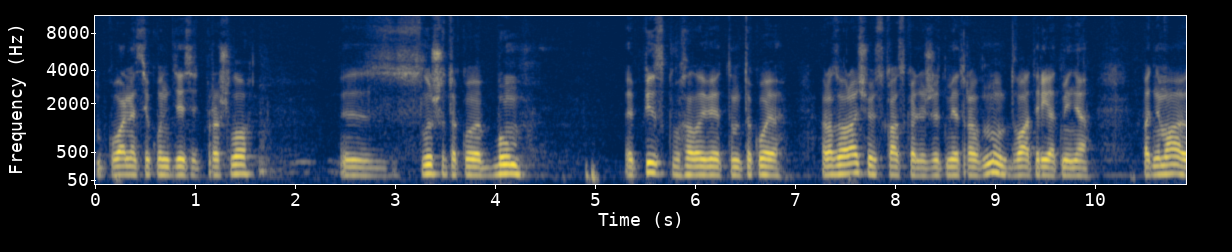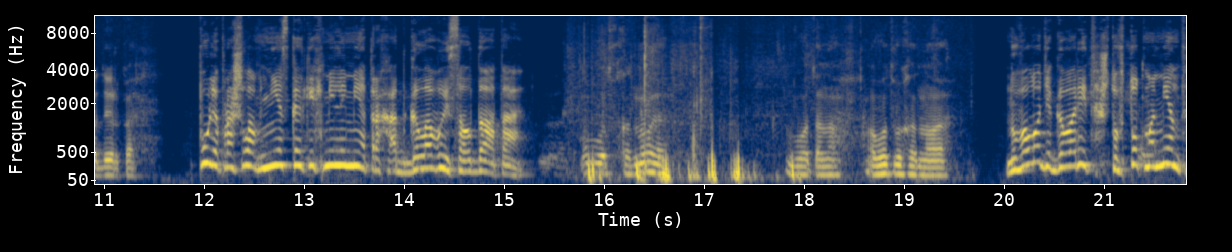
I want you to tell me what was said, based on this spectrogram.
буквально секунд 10 прошло. И слышу такое бум, э, писк в голове, там такое. Разворачиваюсь, каска лежит метров, ну, 2-3 от меня. Поднимаю, дырка. Пуля прошла в нескольких миллиметрах от головы солдата. Ну, Вот входное. Вот оно. А вот выходное. Но Володя говорит, что в тот момент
